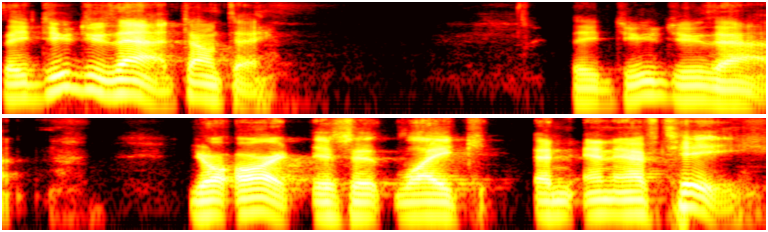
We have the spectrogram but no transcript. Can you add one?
they do do that, don't they? They do do that. Your art, is it like an NFT?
